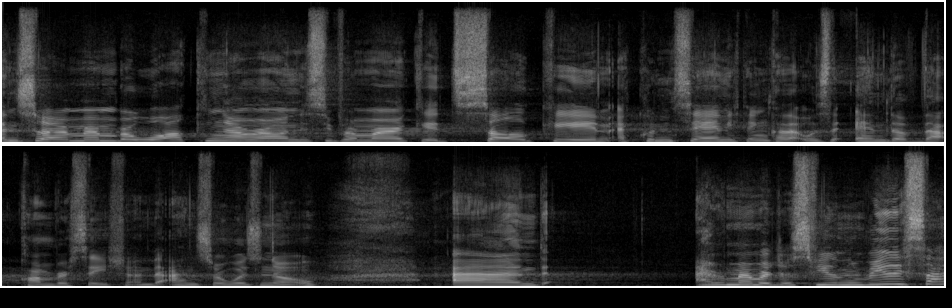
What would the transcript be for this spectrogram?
And so I remember walking around the supermarket sulking. I couldn't say anything because that was the end of that conversation. The answer was no. And I remember just feeling really sad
